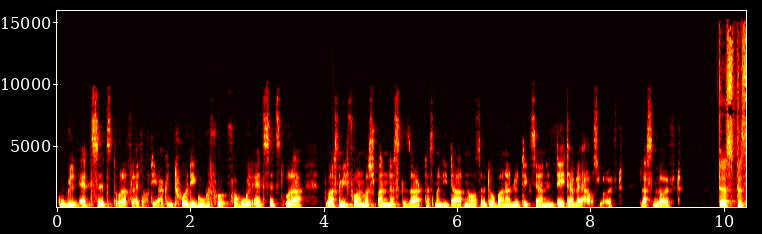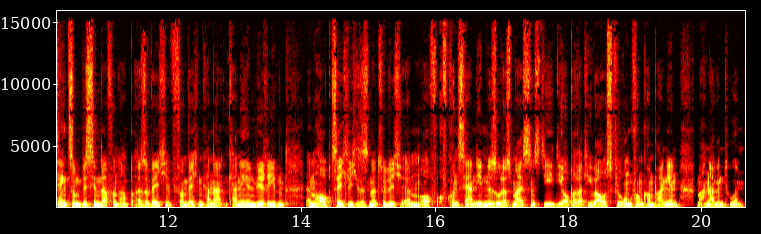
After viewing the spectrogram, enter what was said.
Google Ads sitzt oder vielleicht auch die Agentur, die Google vor, vor, Google Ads sitzt? Oder du hast nämlich vorhin was Spannendes gesagt, dass man die Daten aus Adobe Analytics ja in ein Data Warehouse läuft, lassen läuft. Das, das hängt so ein bisschen davon ab, also welche, von welchen Kana Kanälen wir reden. Ähm, hauptsächlich ist es natürlich ähm, auf, auf Konzernebene so, dass meistens die, die operative Ausführung von Kampagnen machen Agenturen.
